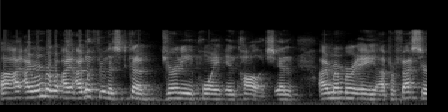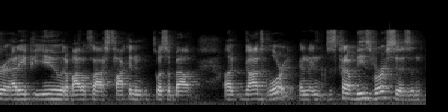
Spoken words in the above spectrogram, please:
Uh, I, I, remember I, I, went through this kind of journey point in college, and I remember a, a, professor at APU in a Bible class talking to us about uh, God's glory and, just kind of these verses and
